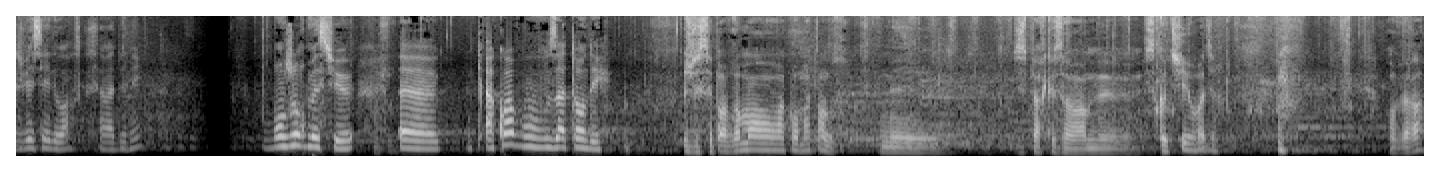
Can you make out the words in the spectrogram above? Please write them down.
je vais essayer de voir ce que ça va donner. Bonjour monsieur. Euh, à quoi vous vous attendez? Je sais pas vraiment à quoi m'attendre, mais j'espère que ça va me scotcher, on va dire. on verra.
